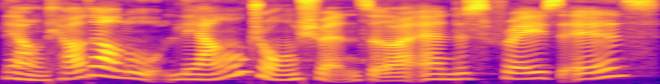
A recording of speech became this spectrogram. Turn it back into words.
两条道路，两种选择，and this phrase is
